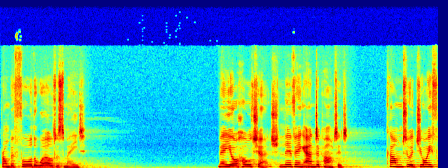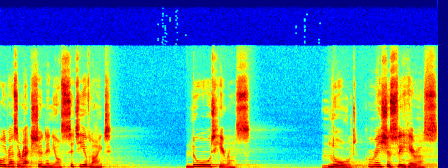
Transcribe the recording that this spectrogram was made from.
from before the world was made. May your whole church, living and departed, come to a joyful resurrection in your city of light. Lord, hear us. Lord, graciously hear us.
